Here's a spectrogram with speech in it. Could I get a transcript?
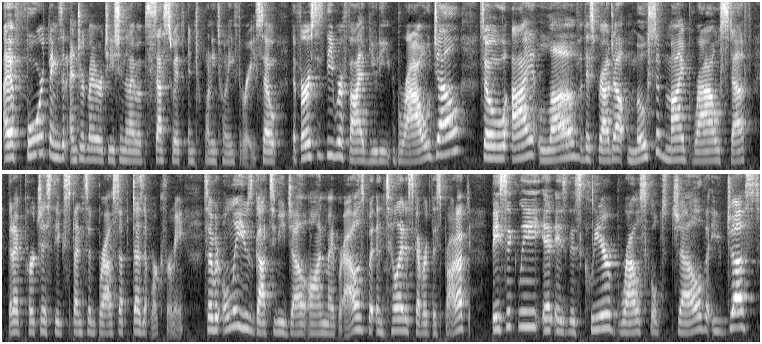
I have four things that entered my rotation that I'm obsessed with in 2023. So the first is the Refy Beauty Brow Gel. So I love this brow gel. Most of my brow stuff that I've purchased, the expensive brow stuff, doesn't work for me. So I would only use got2b gel on my brows, but until I discovered this product, basically it is this clear brow sculpt gel that you just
